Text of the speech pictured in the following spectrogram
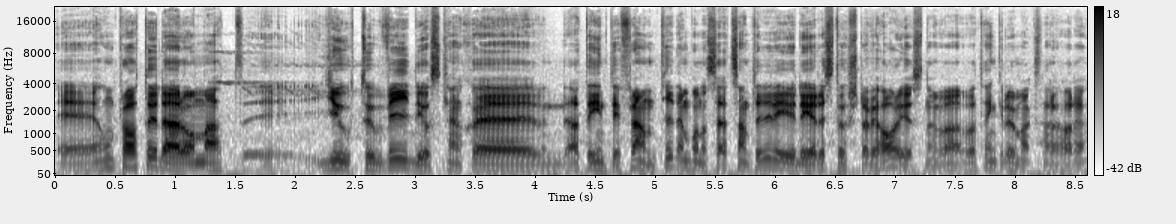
Eh, hon pratar ju där om att eh, Youtube-videos kanske, att det inte är framtiden på något sätt. Samtidigt är ju det det största vi har just nu. Va, vad tänker du Max när du hör det?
